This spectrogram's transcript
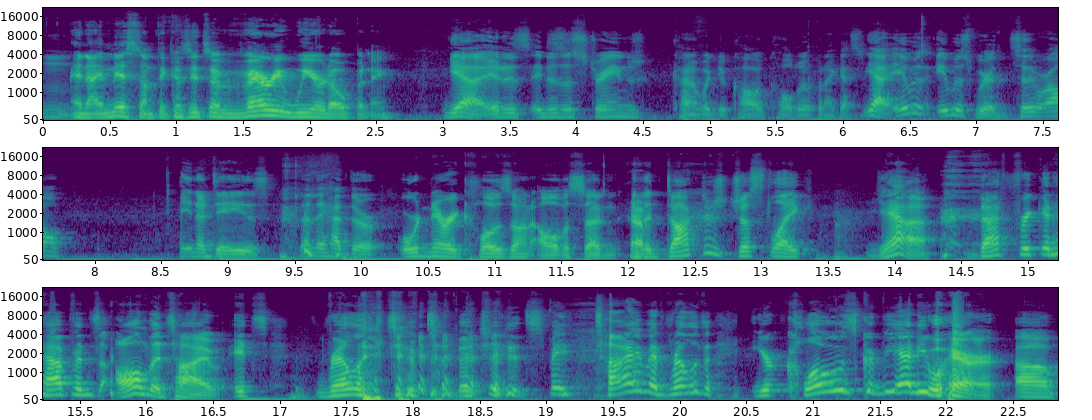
Mm. and I missed something because it's a very weird opening. Yeah, it is. It is a strange kind of what you call a cold open, I guess. Yeah, it was. It was weird. So they were all in a daze. then they had their ordinary clothes on all of a sudden, and the doctor's just like, "Yeah, that freaking happens all the time. It's relative dimension in space, time, and relative. Your clothes could be anywhere." Um,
